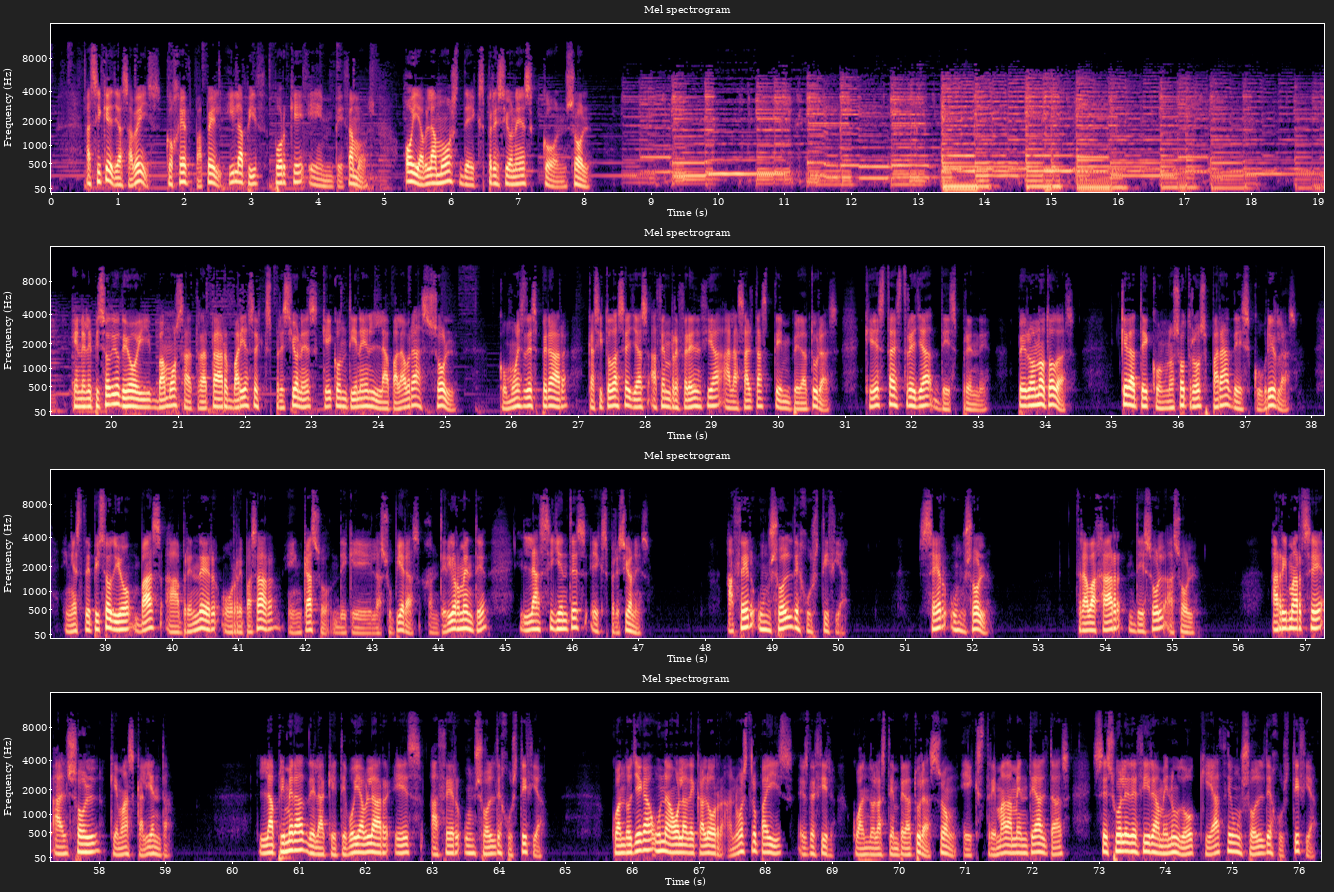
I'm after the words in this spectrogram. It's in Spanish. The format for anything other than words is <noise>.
Así que ya sabéis, coged papel y lápiz porque empezamos. Hoy hablamos de expresiones con sol. En el episodio de hoy vamos a tratar varias expresiones que contienen la palabra sol. Como es de esperar, Casi todas ellas hacen referencia a las altas temperaturas que esta estrella desprende, pero no todas. Quédate con nosotros para descubrirlas. En este episodio vas a aprender o repasar, en caso de que las supieras anteriormente, las siguientes expresiones. Hacer un sol de justicia. Ser un sol. Trabajar de sol a sol arrimarse al sol que más calienta. La primera de la que te voy a hablar es hacer un sol de justicia. Cuando llega una ola de calor a nuestro país, es decir, cuando las temperaturas son extremadamente altas, se suele decir a menudo que hace un sol de justicia.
